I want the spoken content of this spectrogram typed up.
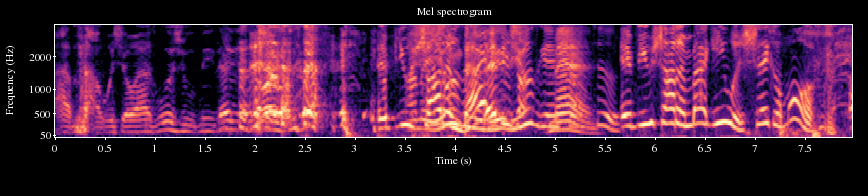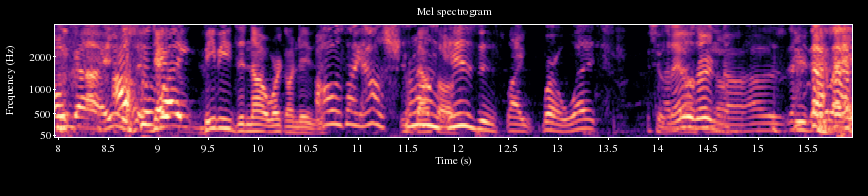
I, I wish your ass would shoot me. That, that's If you I mean, shot you him was back, the If you dude, shot- was getting Man. shot too. if you shot him back, he would shake him off. Oh God, he was was Da- like, BB did not work on David. I was like, how bounce strong off. is this? Like, bro, what? Shit Oh, they was hurting though. I was. He like I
